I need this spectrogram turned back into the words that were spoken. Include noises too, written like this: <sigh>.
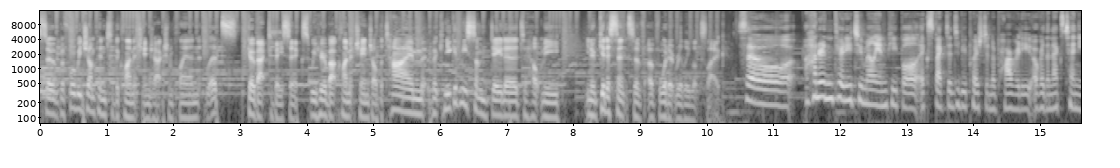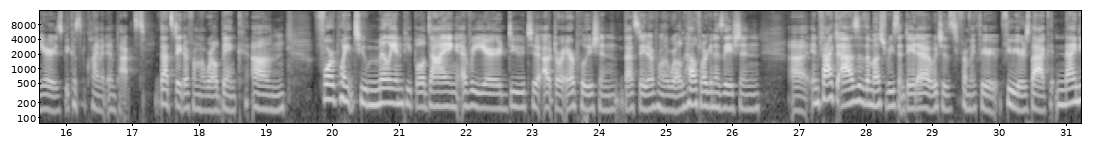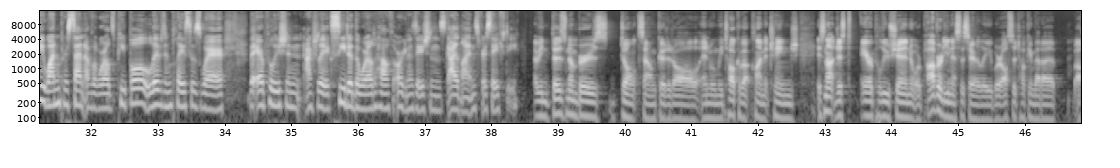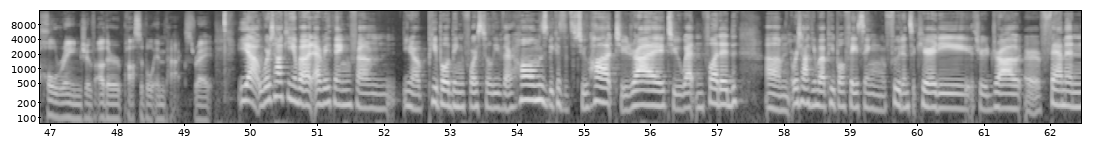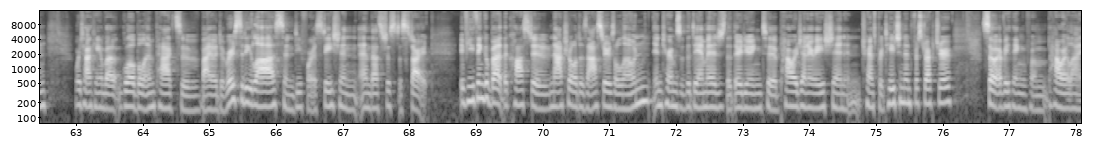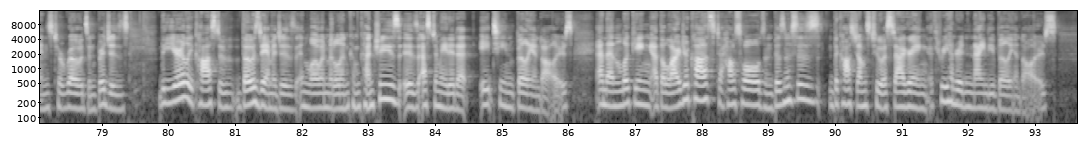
So before we jump into the climate change action plan, let's go back to basics. We hear about climate change all the time, but can you give me some data to help me, you know, get a sense of, of what it really looks like? So, 132 million people expected to be pushed into poverty over the next 10 years because of climate impacts. That's data from the World Bank. Um, 4.2 million people dying every year due to outdoor air pollution. That's data from the World Health Organization. Uh, in fact, as of the most recent data, which is from a few, few years back, 91% of the world's people lived in places where the air pollution actually exceeded the World Health Organization's guidelines for safety. I mean, those numbers don't sound good at all. And when we talk about climate change, it's not just air pollution or poverty necessarily. We're also talking about a a whole range of other possible impacts, right? Yeah, we're talking about everything from, you know, people being forced to leave their homes because it's too hot, too dry, too wet and flooded. Um, we're talking about people facing food insecurity through drought or famine. We're talking about global impacts of biodiversity loss and deforestation, and that's just a start if you think about the cost of natural disasters alone in terms of the damage that they're doing to power generation and transportation infrastructure, so everything from power lines to roads and bridges, the yearly cost of those damages in low and middle income countries is estimated at $18 billion. And then looking at the larger cost to households and businesses, the cost jumps to a staggering $390 billion.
